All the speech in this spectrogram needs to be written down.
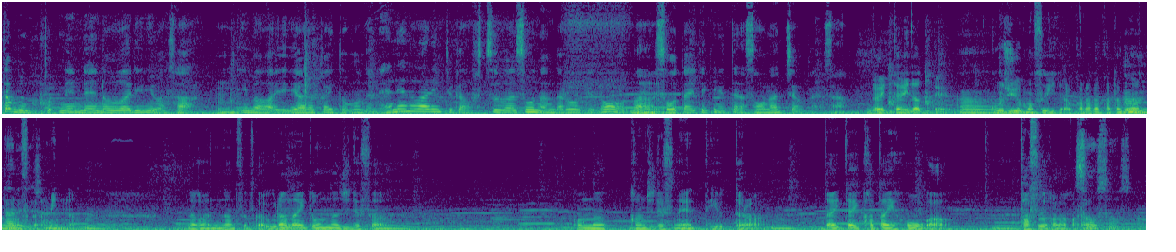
多分と年齢の割にはさ、うん。今は柔らかいと思うんだよ年齢の割っていうか普通はそうなんだろうけど、まうん。あ相対的に言ったらそうなっちゃうからさ。大体だってん。50も過ぎたら体硬くなってますから、みんな。うだからなんつうんですか占いと同じでさ、うん。こんな感じですねって言ったらうん。大体硬い方がうん多数派だから、そうそうそう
